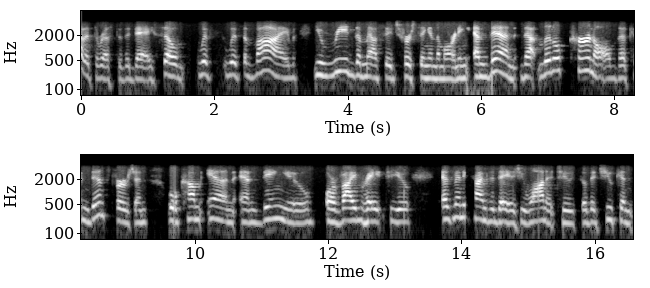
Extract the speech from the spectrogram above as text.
at it the rest of the day. So with with the vibe, you read the message first thing in the morning, and then that little kernel, the condensed version, will come in and ding you or vibrate to you as many times a day as you want it to, so that you can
